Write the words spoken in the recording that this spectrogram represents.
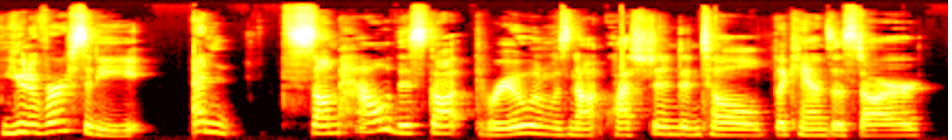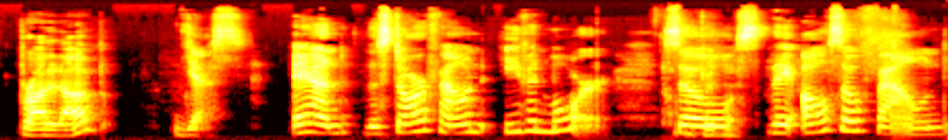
University. And somehow this got through and was not questioned until the Kansas Star brought it up. Yes. And the star found even more. Oh so they also found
